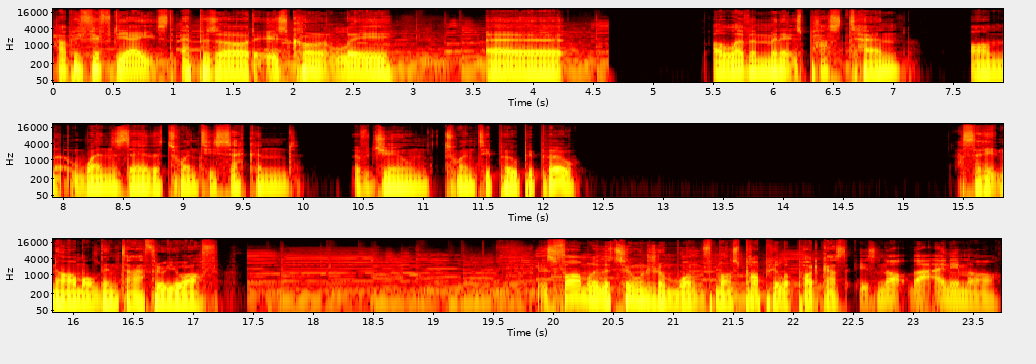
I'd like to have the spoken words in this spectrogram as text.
Happy 58th episode. It is currently uh, 11 minutes past 10 on Wednesday, the 22nd of June, 20 poopy poo. I said it normal, didn't I? I threw you off. It's formerly the 201th most popular podcast. It's not that anymore.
